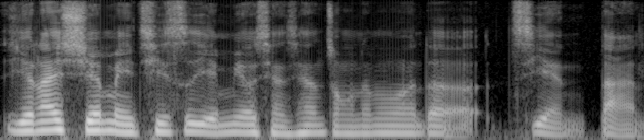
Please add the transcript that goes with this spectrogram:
原来选美其实也没有想象中那么的简单。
